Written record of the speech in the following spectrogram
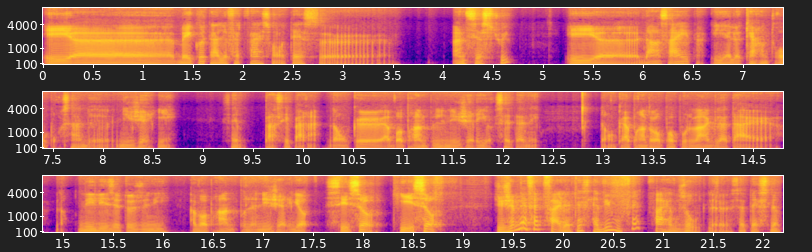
Et ben écoute, elle a fait faire son test Ancestry et d'ancêtre, et elle a 43% de Nigériens par ses parents. Donc, elle va prendre pour le Nigeria cette année. Donc, elle ne prendra pas pour l'Angleterre, ni les États-Unis. Elle va prendre pour le Nigeria. C'est ça qui est ça. J'ai jamais fait faire le test. L'avez-vous fait faire, vous autres, ce test-là?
